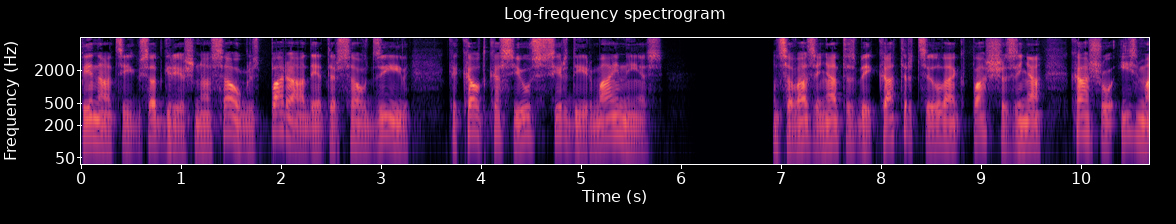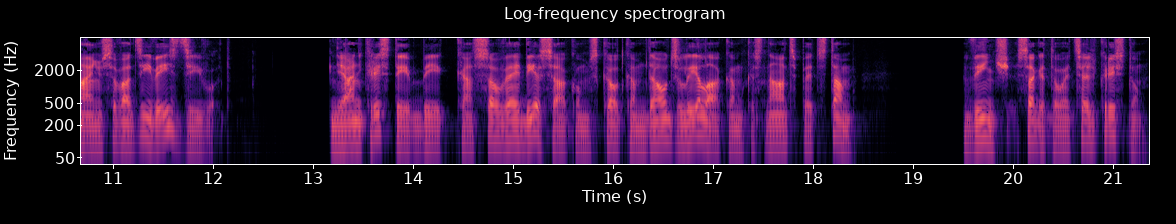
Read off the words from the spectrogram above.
pienācīgus atgriešanās augļus, parādiet ar savu dzīvi, ka kaut kas jūsu sirdī ir mainījies, Un savā ziņā tas bija katra cilvēka paša ziņā, kā šo izmaiņu savā dzīvē izdzīvot. Jāņa Kristība bija kā sava veida iesākums kaut kam daudz lielākam, kas nāca pēc tam. Viņš sagatavoja ceļu kristumu.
